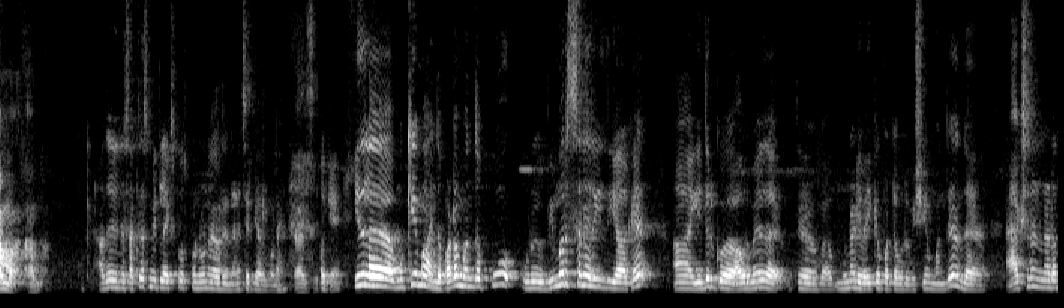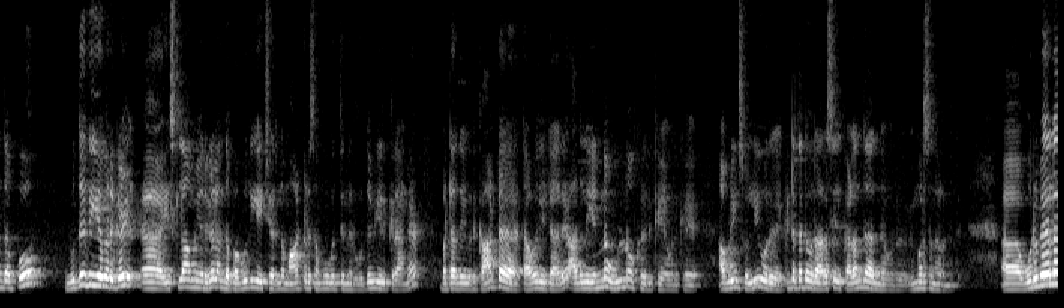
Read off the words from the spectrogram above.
ஆமாம் ஆமாம் ஓகே அது இந்த சக்ஸஸ் மீட்டில் எக்ஸ்போஸ் பண்ணணும்னு அவர் நினச்சிருக்காரு போல. ஓகே இதில் முக்கியமாக இந்த படம் வந்தப்போ ஒரு விமர்சன ரீதியாக எதிர்க்கு அவர் மேலே முன்னாடி வைக்கப்பட்ட ஒரு விஷயம் வந்து அந்த ஆக்சிடென்ட் நடந்தப்போ உதவியவர்கள் இஸ்லாமியர்கள் அந்த பகுதியைச் சேர்ந்த மாற்று சமூகத்தினர் உதவி இருக்கிறாங்க. பட் அதை இவர் காட்ட தவறிட்டாரு. அதில் என்ன உள்நோக்கம் இருக்குது அவருக்கு? அப்படின்னு சொல்லி ஒரு கிட்டத்தட்ட ஒரு அரசியல் கலந்த அந்த ஒரு விமர்சனம் இருந்தது. ஆஹ், ஒருவேளை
